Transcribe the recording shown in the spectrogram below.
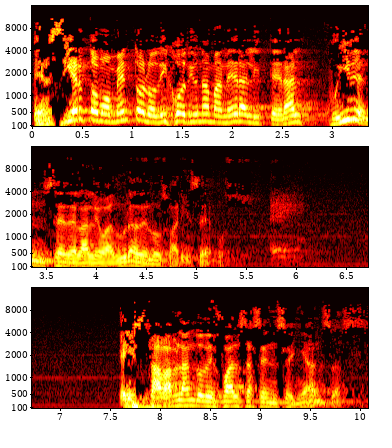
En cierto momento lo dijo de una manera literal, cuídense de la levadura de los fariseos. Estaba hablando de falsas enseñanzas.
